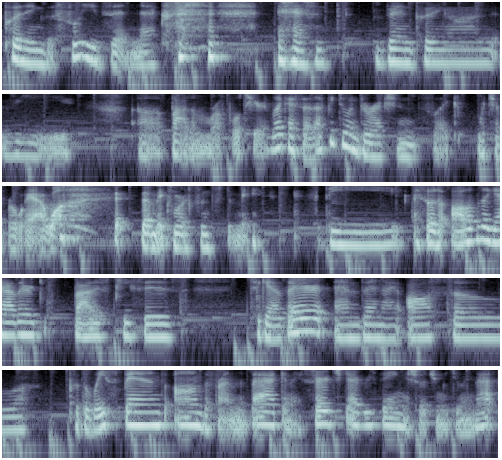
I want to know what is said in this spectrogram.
putting the sleeves in next and then putting on the uh, bottom ruffled here. Like I said, I'd be doing directions like whichever way I want. that makes more sense to me. The I sewed all of the gathered bodice pieces together and then I also put the waistbands on the front and the back and I serged everything. I showed you me doing that.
